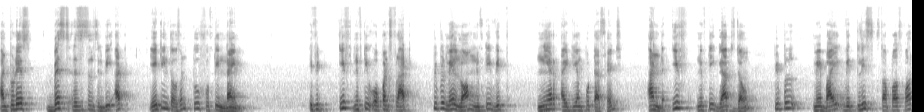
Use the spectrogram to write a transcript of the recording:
And today's best resistance will be at 18,259. If it if Nifty opens flat, people may long Nifty with near ITM put as hedge. And if Nifty gaps down, people may buy with least stop loss for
